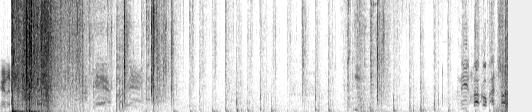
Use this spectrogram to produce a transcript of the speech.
Enemy at the center. At Charlie.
